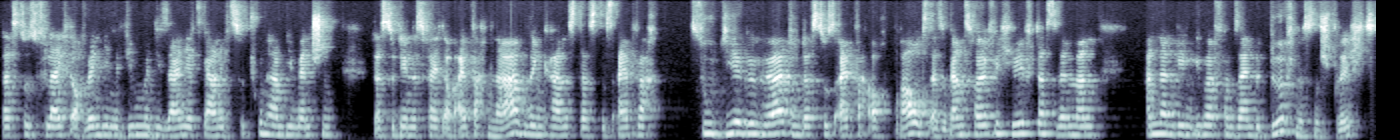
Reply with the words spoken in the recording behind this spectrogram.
dass du es vielleicht auch, wenn die mit Human Design jetzt gar nichts zu tun haben, die Menschen, dass du denen das vielleicht auch einfach nahebringen kannst, dass das einfach zu dir gehört und dass du es einfach auch brauchst. Also ganz häufig hilft das, wenn man anderen gegenüber von seinen Bedürfnissen spricht,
